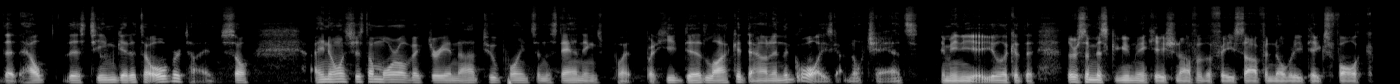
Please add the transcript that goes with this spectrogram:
that helped this team get it to overtime. So I know it's just a moral victory and not two points in the standings, but but he did lock it down in the goal. He's got no chance. I mean, you, you look at the there's some miscommunication off of the face-off, and nobody takes Faulk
